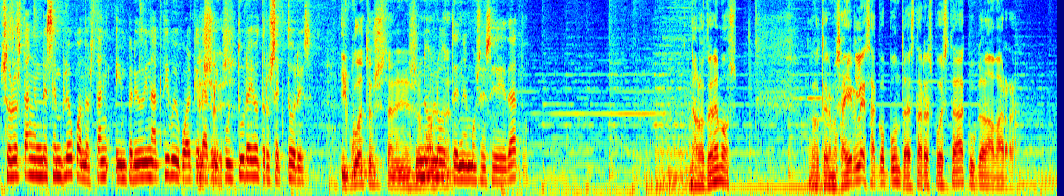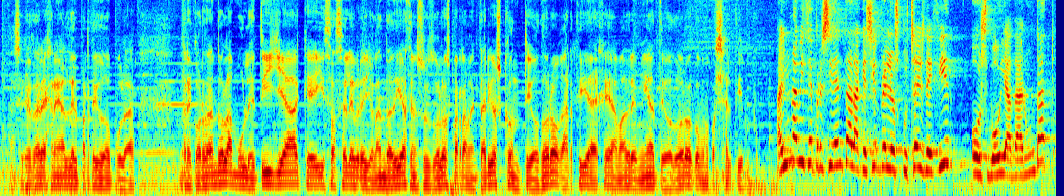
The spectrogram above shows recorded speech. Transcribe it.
solo están en desempleo cuando están en periodo inactivo, igual que la agricultura y otros sectores. ¿Y cuántos están en eso? No lo tenemos ese dato. No lo tenemos. No lo tenemos. Ayer le sacó punta a esta respuesta a Cuca Gamarra, la secretaria general del Partido Popular, recordando la muletilla que hizo célebre Yolanda Díaz en sus duelos parlamentarios con Teodoro García Egea. Madre mía, Teodoro, cómo pasa el tiempo. Hay una vicepresidenta a la que siempre lo escucháis decir, os voy a dar un dato.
